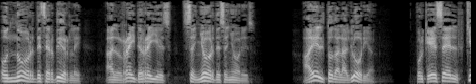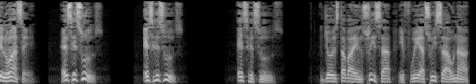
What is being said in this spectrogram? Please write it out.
honor de servirle al Rey de Reyes, Señor de Señores. A Él toda la gloria, porque es Él quien lo hace. Es Jesús. Es Jesús es Jesús. Yo estaba en Suiza y fui a Suiza a una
